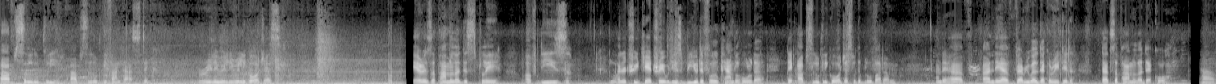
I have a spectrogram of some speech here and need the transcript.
absolutely absolutely fantastic really really really gorgeous Here is a Pamela display of these and a three tier tray with these beautiful candle holder. They're absolutely gorgeous with the blue bottom. And they have and they are very well decorated. That's a Pamela decor. Have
